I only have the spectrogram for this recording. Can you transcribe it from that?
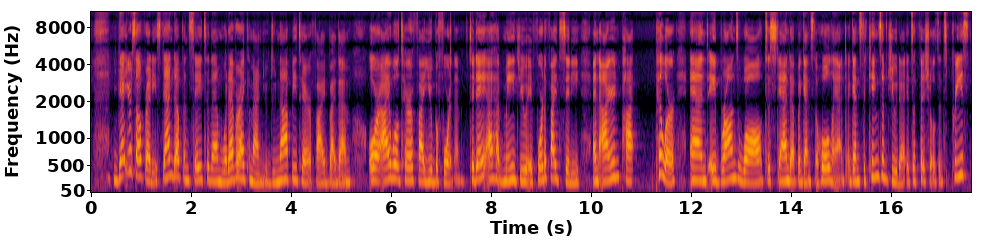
Get yourself ready. Stand up and say to them whatever I command you. Do not be terrified by them, or I will terrify you before them. Today I have made you a fortified city, an iron pot pillar and a bronze wall to stand up against the whole land, against the kings of Judah, its officials, its priests,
